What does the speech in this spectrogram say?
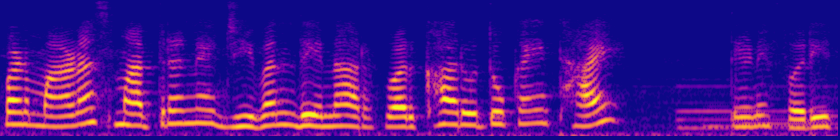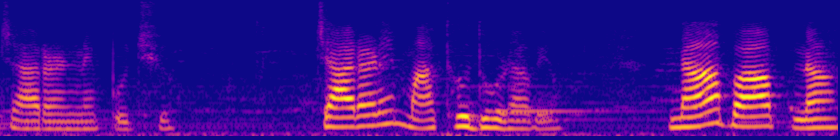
પણ માણસ માત્રને જીવન દેનાર વરખા ઋતુ કંઈ થાય? તેણે ફરી ચારણને પૂછ્યું. ચારણે માથું ધોળાવ્યું. ના બાપ, ના.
